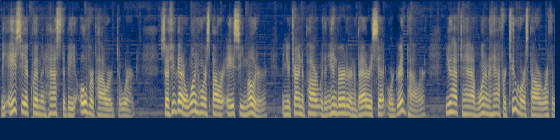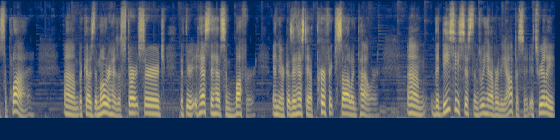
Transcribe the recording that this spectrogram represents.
The AC equipment has to be overpowered to work. So if you've got a one horsepower AC motor and you're trying to power it with an inverter and a battery set or grid power, you have to have one and a half or two horsepower worth of supply um, because the motor has a start surge. If there, it has to have some buffer in there because it has to have perfect solid power. Um, the DC systems we have are the opposite. It's really,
